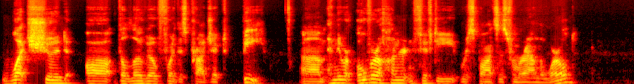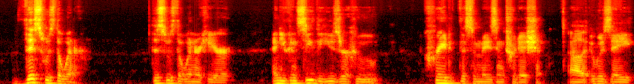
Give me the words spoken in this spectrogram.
What should uh, the logo for this project be? Um, and there were over 150 responses from around the world. This was the winner. This was the winner here. And you can see the user who created this amazing tradition. Uh, it was a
